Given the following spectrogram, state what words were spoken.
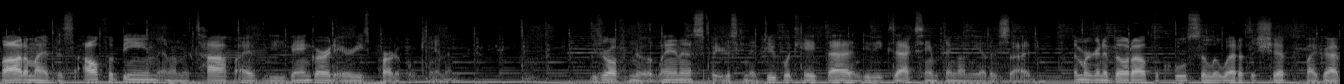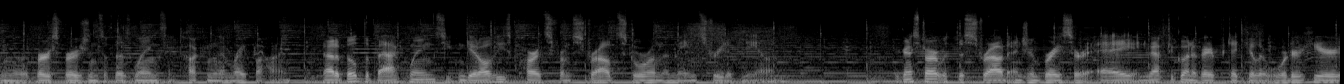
bottom I have this Alpha Beam, and on the top I have the Vanguard Ares Particle Cannon. These are all from New Atlantis, but you're just going to duplicate that and do the exact same thing on the other side. Then we're going to build out the cool silhouette of the ship by grabbing the reverse versions of those wings and tucking them right behind. Now to build the back wings, you can get all these parts from Stroud store on the main street of Neon. You're going to start with the Stroud Engine Bracer A, and you have to go in a very particular order here.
